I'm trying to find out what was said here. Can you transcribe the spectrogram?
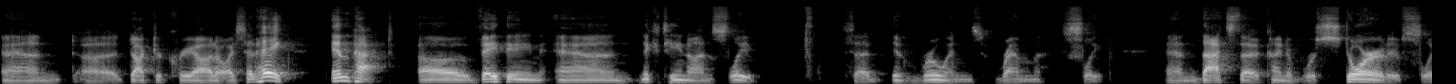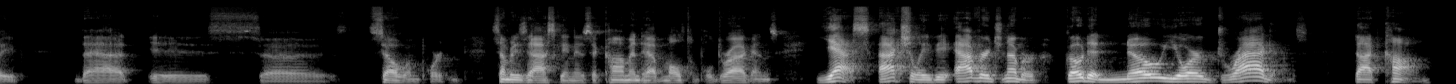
and uh, Dr. Creado. I said, hey, impact of vaping and nicotine on sleep. Said it ruins REM sleep. And that's the kind of restorative sleep that is uh, so important. Somebody's asking, is it common to have multiple dragons? Yes, actually, the average number, go to knowyourdragons.com.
